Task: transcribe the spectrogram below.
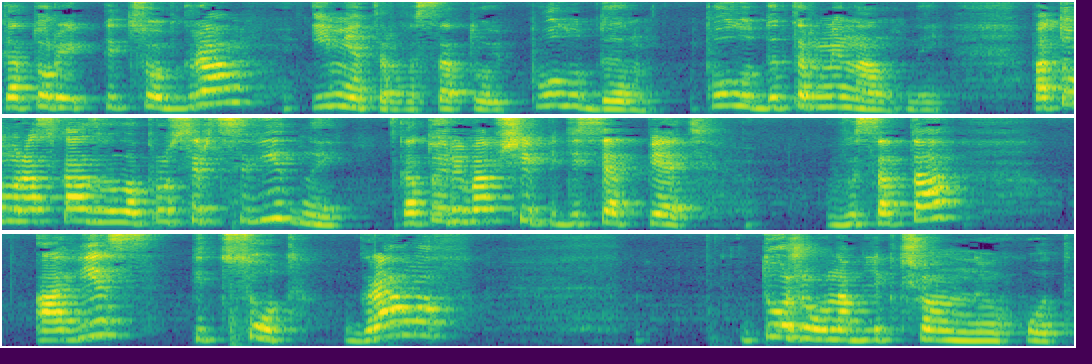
который 500 грамм и метр высотой, полуден, полудетерминантный. Потом рассказывала про сердцевидный, который вообще 55 высота, а вес 500 граммов. Тоже он облегченный уход.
